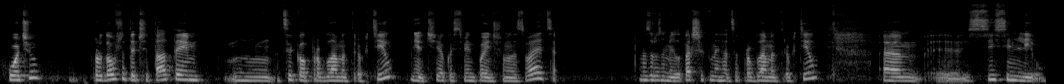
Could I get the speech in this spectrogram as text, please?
хочу продовжити читати м, цикл проблеми трьох тіл. Ні, чи якось він по-іншому називається. Ви зрозуміли, перша книга це проблеми трьох тіл ем, е, Сі Сін Ліу.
